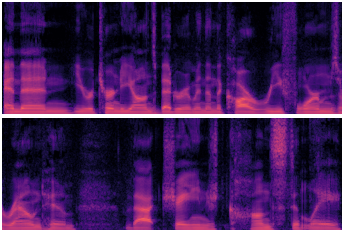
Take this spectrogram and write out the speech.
and then you return to Jann's bedroom, and then the car reforms around him. That changed constantly.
